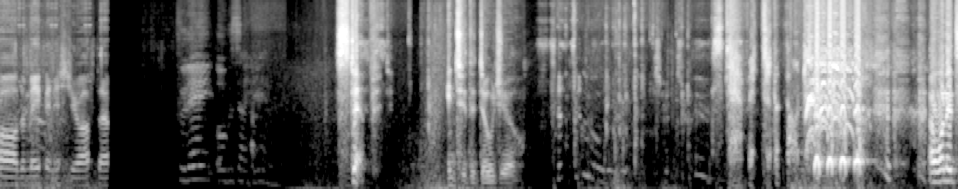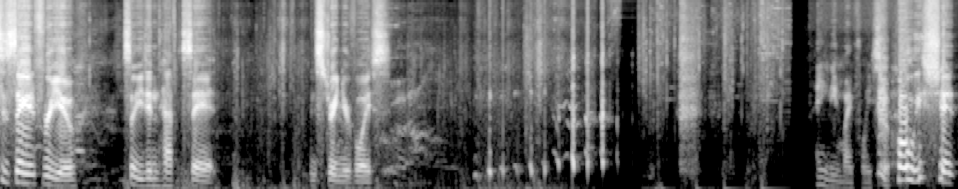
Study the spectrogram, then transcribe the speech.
Oh, the Mei finished you off though. Play of the game. Step into the dojo. Step into the dojo. I wanted to say it for you, so you didn't have to say it and strain your voice. I need my voice. Holy shit!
